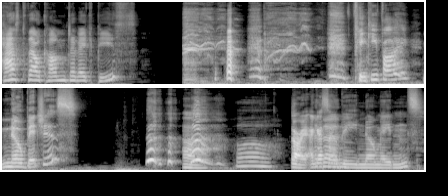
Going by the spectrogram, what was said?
hast thou come to make peace? Pinkie Pie? No bitches? Oh. oh. Sorry, I And guess that would be no maidens.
